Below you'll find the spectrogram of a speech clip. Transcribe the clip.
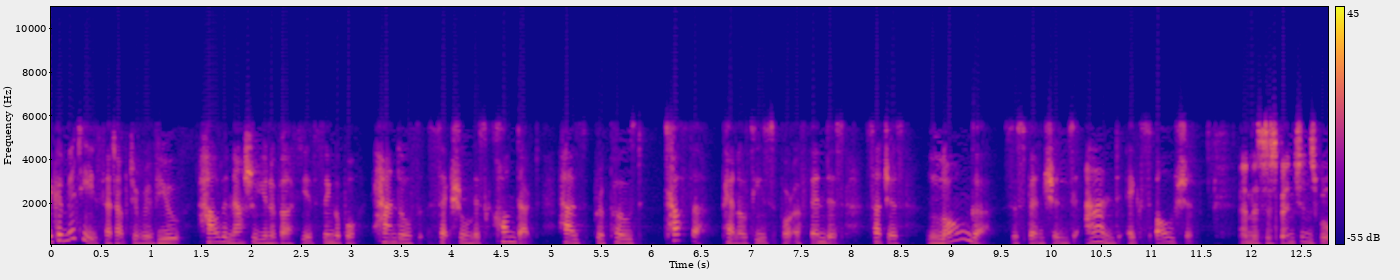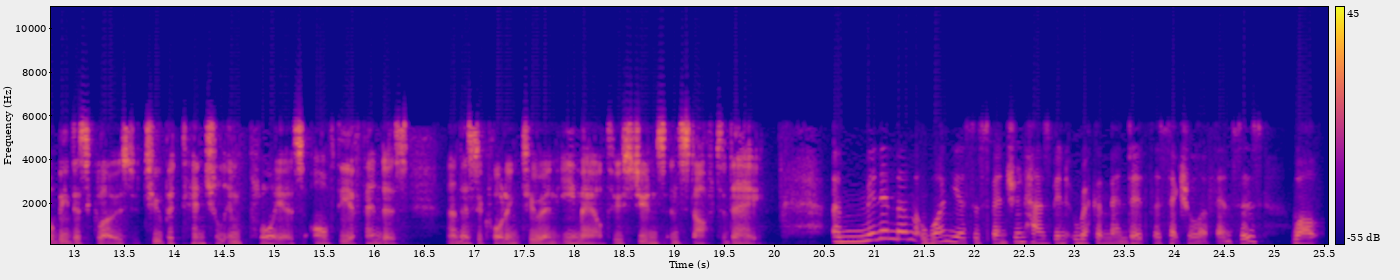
The committee set up to review how the National University of Singapore handles sexual misconduct has proposed tougher penalties for offenders, such as longer suspensions and expulsion. And the suspensions will be disclosed to potential employers of the offenders. And this according to an email to students and staff today. A minimum one-year suspension has been recommended for sexual offences, while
